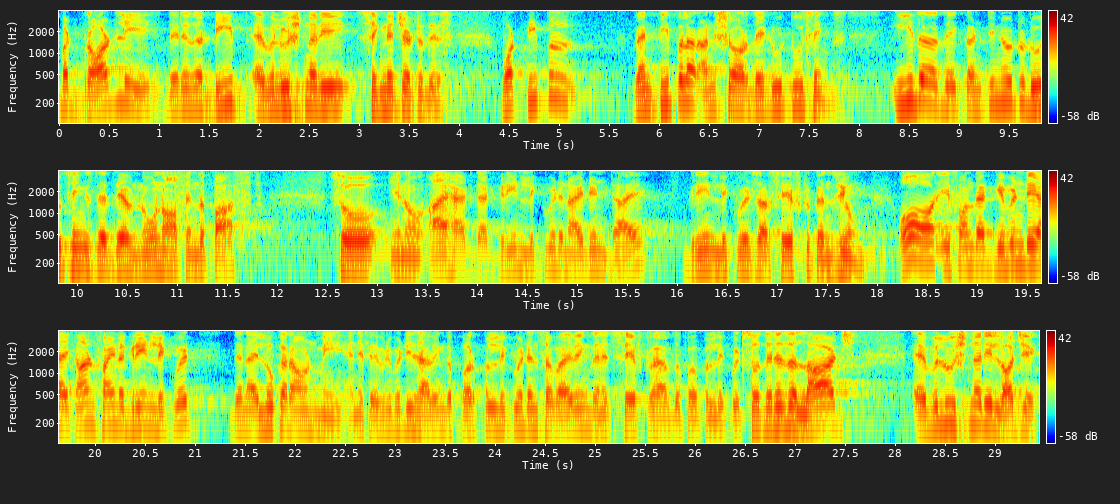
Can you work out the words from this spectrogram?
but broadly, there is a deep evolutionary signature to this. What people when people are unsure, they do two things. Either they continue to do things that they have known of in the past. So, you know, I had that green liquid and I didn't die. Green liquids are safe to consume. Or if on that given day I can't find a green liquid, then I look around me. And if everybody is having the purple liquid and surviving, then it's safe to have the purple liquid. So there is a large evolutionary logic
